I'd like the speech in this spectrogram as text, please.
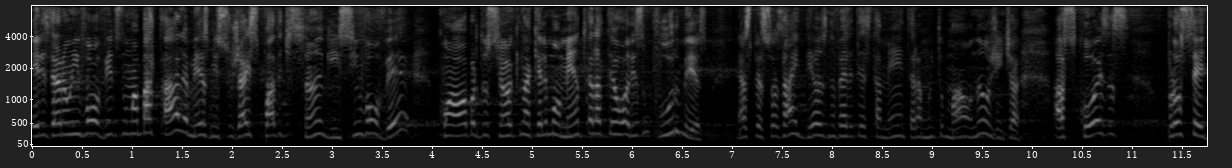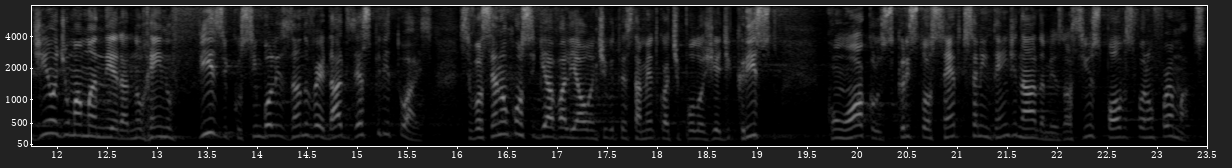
eles eram envolvidos numa batalha mesmo, em sujar a espada de sangue, em se envolver com a obra do Senhor, que naquele momento era terrorismo puro mesmo. As pessoas, ai Deus, no Velho Testamento era muito mal. Não, gente, as coisas procediam de uma maneira no reino físico, simbolizando verdades espirituais. Se você não conseguir avaliar o Antigo Testamento com a tipologia de Cristo, com óculos cristocêntricos, você não entende nada mesmo. Assim os povos foram formados.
